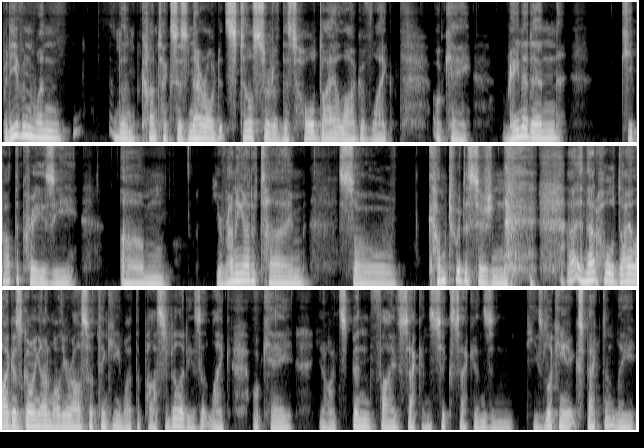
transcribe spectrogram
But even when the context is narrowed, it's still sort of this whole dialogue of like, okay, rein it in, keep out the crazy. Um, you're running out of time. So come to a decision uh, and that whole dialogue is going on while you're also thinking about the possibilities that like okay you know it's been five seconds six seconds and he's looking expectantly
